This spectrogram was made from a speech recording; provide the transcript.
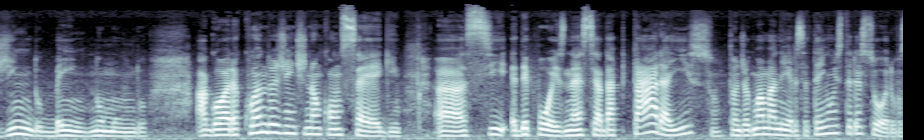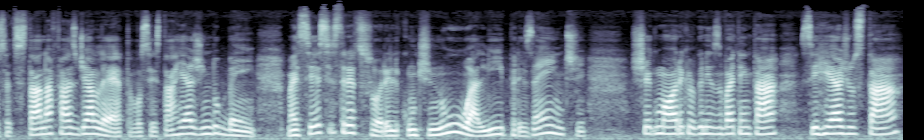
Agindo bem no mundo. Agora, quando a gente não consegue uh, se depois, né, se adaptar a isso, então de alguma maneira você tem um estressor, você está na fase de alerta, você está reagindo bem, mas se esse estressor ele continua ali presente, chega uma hora que o organismo vai tentar se reajustar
